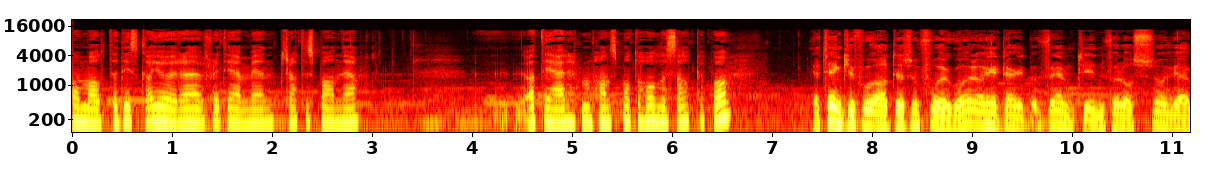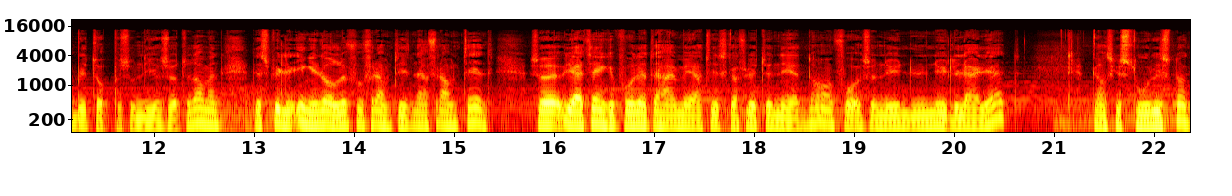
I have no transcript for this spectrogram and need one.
om alt det de skal gjøre, flytte hjem igjen, dra til Spania. At det er hans måte å holde seg oppe på. Jeg tenker på alt det som foregår, og helt ærlig fremtiden for oss. og Vi er jo blitt oppe som 79, da, men det spiller ingen rolle, for fremtiden er fremtid. Så jeg tenker på dette her med at vi skal flytte ned nå og få oss en ny, nydelig leilighet. Ganske stor, visstnok.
